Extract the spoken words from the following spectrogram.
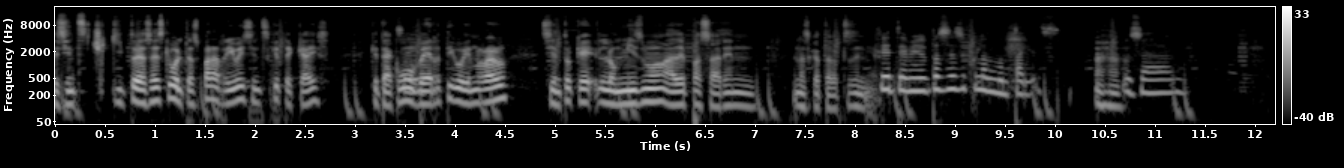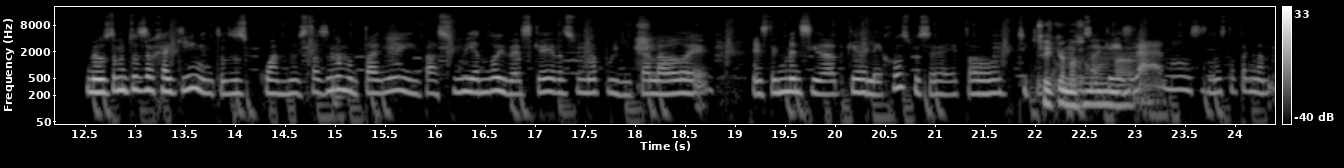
te sientes chiquito. Ya sabes que volteas para arriba y sientes que te caes, que te da como Sí. vértigo bien raro. Siento que lo mismo ha de pasar en, en las cataratas de Niágara. Fíjate, a mí me pasa eso con las montañas. Ajá. O sea, me gusta mucho hacer hiking, entonces cuando estás en la montaña y vas subiendo y ves que eres una pulguita al lado de esta inmensidad que de lejos pues se ve todo chiquito. Sí, que no o sea, que dices, ah, no, no está tan grande.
